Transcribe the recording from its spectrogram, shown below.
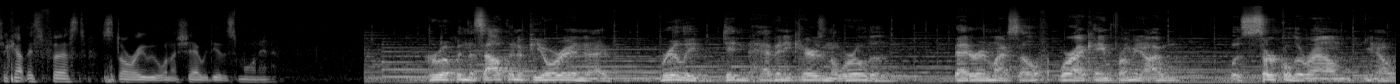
Check out this first story we want to share with you this morning grew up in the south end of Peoria and I really didn't have any cares in the world of bettering myself. Where I came from, you know, I was circled around, you know,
